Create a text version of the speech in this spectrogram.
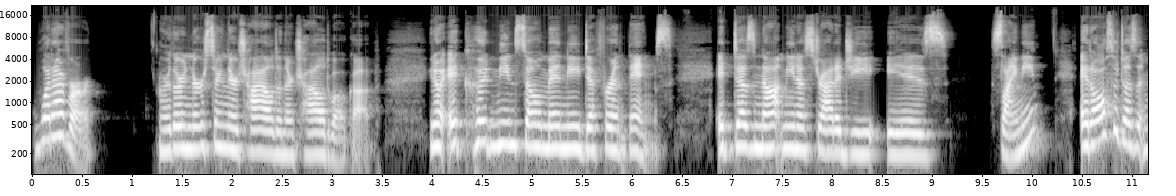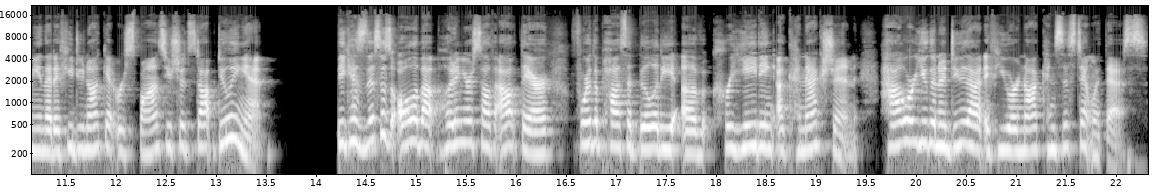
Whatever. Or they're nursing their child and their child woke up. You know, it could mean so many different things. It does not mean a strategy is slimy. It also doesn't mean that if you do not get response, you should stop doing it because this is all about putting yourself out there for the possibility of creating a connection. How are you going to do that if you are not consistent with this?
